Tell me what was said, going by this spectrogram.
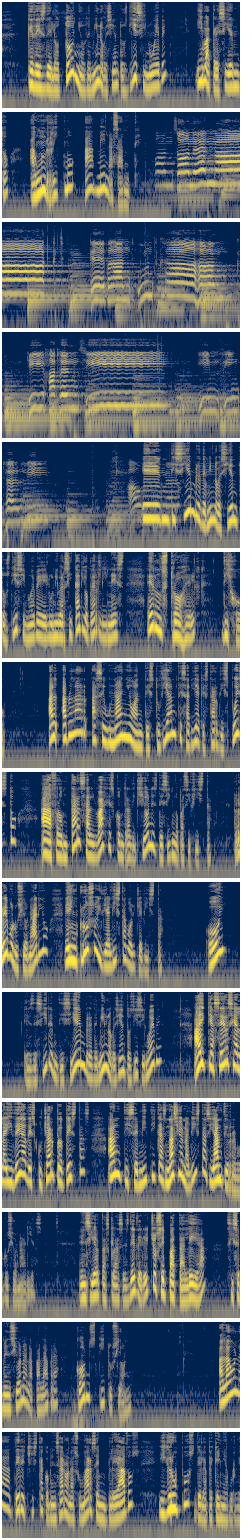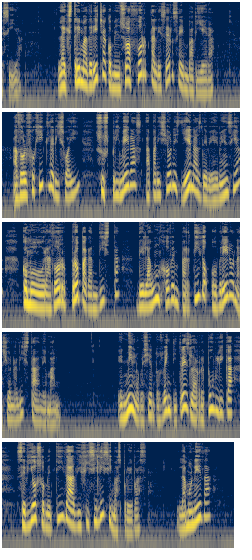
que desde el otoño de 1919 iba creciendo a un ritmo amenazante. En diciembre de 1919, el universitario berlinés Ernst Trohel dijo al hablar hace un año ante estudiantes había que estar dispuesto a afrontar salvajes contradicciones de signo pacifista, revolucionario e incluso idealista bolchevista. Hoy, es decir, en diciembre de 1919, hay que hacerse a la idea de escuchar protestas antisemíticas, nacionalistas y antirrevolucionarias. En ciertas clases de derecho se patalea si se menciona la palabra Constitución. A la ola derechista comenzaron a sumarse empleados y grupos de la pequeña burguesía. La extrema derecha comenzó a fortalecerse en Baviera. Adolfo Hitler hizo ahí sus primeras apariciones llenas de vehemencia como orador propagandista de la un joven partido obrero nacionalista alemán. En 1923 la República se vio sometida a dificilísimas pruebas. La moneda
